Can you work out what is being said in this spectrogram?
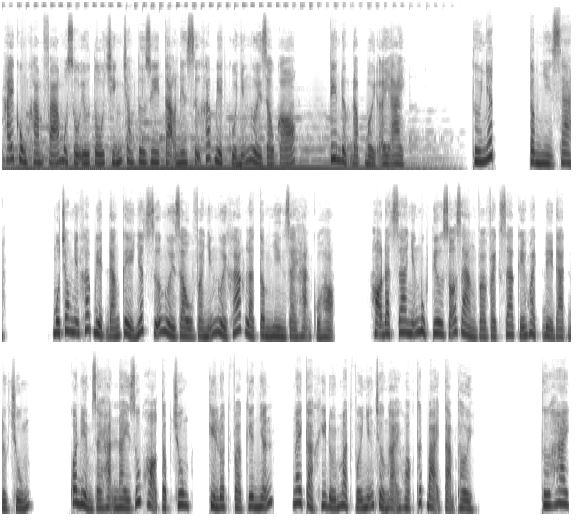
Hãy cùng khám phá một số yếu tố chính trong tư duy tạo nên sự khác biệt của những người giàu có. Tin được đọc bởi AI. Thứ nhất, tầm nhìn xa. Một trong những khác biệt đáng kể nhất giữa người giàu và những người khác là tầm nhìn dài hạn của họ. Họ đặt ra những mục tiêu rõ ràng và vạch ra kế hoạch để đạt được chúng. Quan điểm dài hạn này giúp họ tập trung, kỷ luật và kiên nhẫn, ngay cả khi đối mặt với những trở ngại hoặc thất bại tạm thời. Thứ hai,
